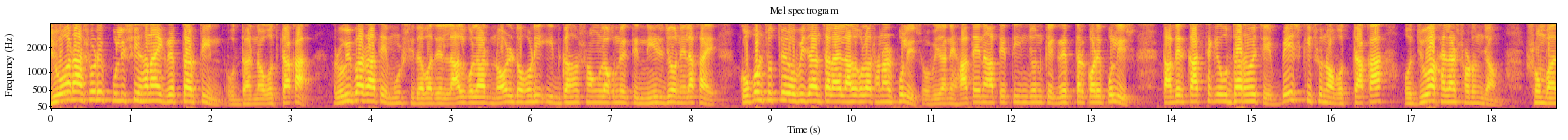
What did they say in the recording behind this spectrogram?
জুয়ার আসরে পুলিশি হানায় গ্রেপ্তার তিন, উদ্ধার নগদ টাকা। রবিবার রাতে মুর্শিদাবাদের লালগোলার নলডহরি ঈদগাহ সংলগ্ন একটি নির্জন এলাকায় গোপন সূত্রের অভিযান চালায় লালগোলা থানার পুলিশ। অভিযানে হাতে নাতে তিনজনকে গ্রেপ্তার করে পুলিশ। তাদের কাছ থেকে উদ্ধার হয়েছে বেশ কিছু নগদ টাকা ও জুয়া খেলার সরঞ্জাম। সোমবার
